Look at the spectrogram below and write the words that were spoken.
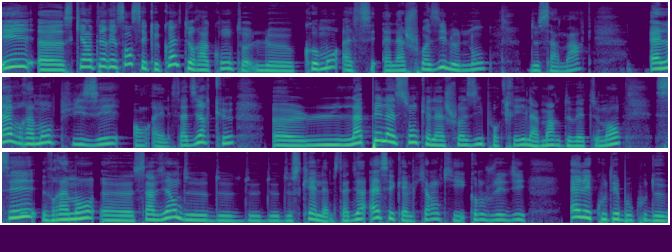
Et euh, ce qui est intéressant, c'est que quand elle te raconte le, comment elle, a choisi le nom de sa marque, elle a vraiment puisé en elle. C'est-à-dire que euh, l'appellation qu'elle a choisie pour créer la marque de vêtements, c'est vraiment, ça vient de, de, de, de ce qu'elle aime. C'est-à-dire, elle, c'est quelqu'un qui, comme je vous l'ai dit, elle écoutait beaucoup de,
